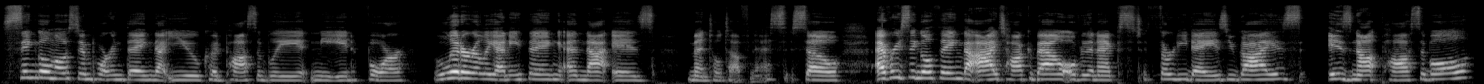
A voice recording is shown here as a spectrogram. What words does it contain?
single most important thing that you could possibly need for literally anything, and that is mental toughness. So, every single thing that I talk about over the next 30 days, you guys, is not possible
